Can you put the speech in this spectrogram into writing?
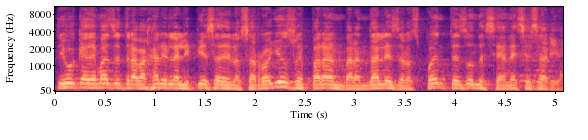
Dijo que además de trabajar en la limpieza de los arroyos, reparan barandales de los puentes donde sea necesario.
